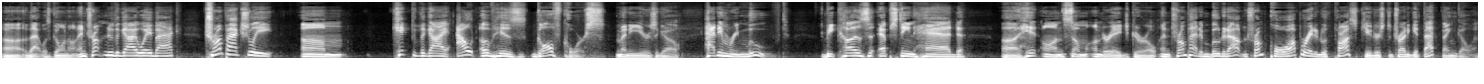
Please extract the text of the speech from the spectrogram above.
uh, that was going on. And Trump knew the guy way back. Trump actually um, kicked the guy out of his golf course many years ago, had him removed because Epstein had uh, hit on some underage girl, and Trump had him booted out, and Trump cooperated with prosecutors to try to get that thing going.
